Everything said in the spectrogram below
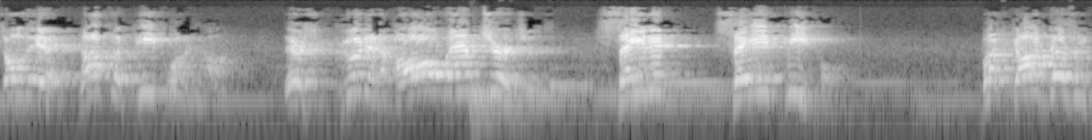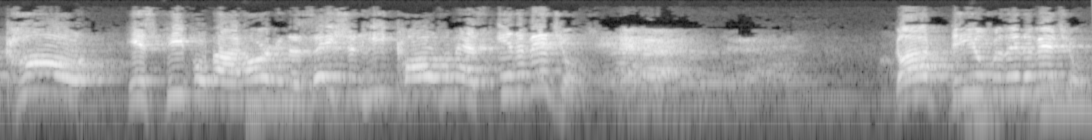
So the not the people now. There's good in all them churches. Sainted, saved people. But God doesn't call His people by an organization, He calls them as individuals. God deals with individuals.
